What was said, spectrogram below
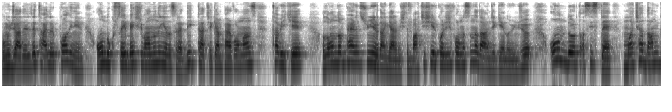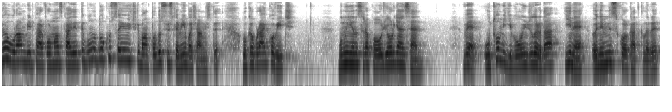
Bu mücadelede Tyler Paulin'in 19 sayı 5 reboundının yanı sıra dikkat çeken performans tabii ki London Parents Junior'dan gelmişti. Bahçeşehir Koleji formasında daha önce giyen oyuncu 14 asistle maça damga vuran bir performans kaydetti. Bunu 9 sayı 3 reboundla da süslemeyi başarmıştı. Luka Brajkovic, bunun yanı sıra Paul Jorgensen ve Utomi gibi oyuncuları da yine önemli skor katkıları,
